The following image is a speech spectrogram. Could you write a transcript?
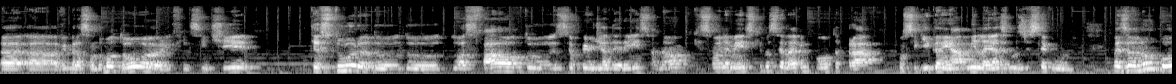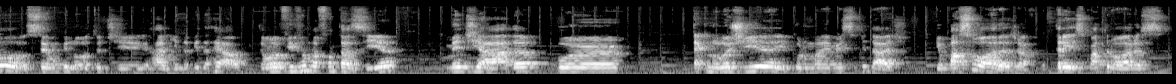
a, a, vibração do motor, enfim, sentir textura do, do, do, asfalto, se eu perdi aderência ou não, que são elementos que você leva em conta para conseguir ganhar milésimos de segundo. Mas eu não vou ser um piloto de rally da vida real. Então eu vivo uma fantasia mediada por tecnologia e por uma imersividade. Eu passo horas já, três, quatro horas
